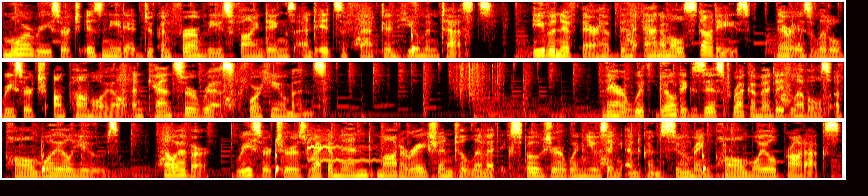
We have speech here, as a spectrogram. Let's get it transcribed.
More research is needed to confirm these findings and its effect in human tests. Even if there have been animal studies, there is little research on palm oil and cancer risk for humans. Therewith don't exist recommended levels of palm oil use. However, researchers recommend moderation to limit exposure when using and consuming palm oil products.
